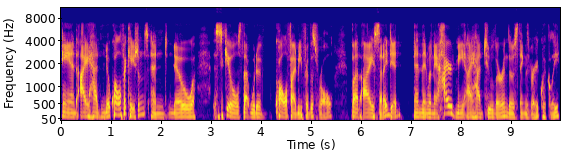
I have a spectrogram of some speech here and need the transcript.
And I had no qualifications and no skills that would have qualified me for this role, but I said I did. And then when they hired me, I had to learn those things very quickly.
